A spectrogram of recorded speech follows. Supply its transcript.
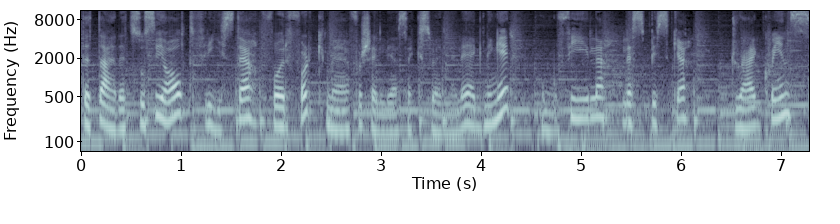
Dette er et sosialt fristed for folk med forskjellige seksuelle legninger. Homofile, lesbiske, drag queens.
